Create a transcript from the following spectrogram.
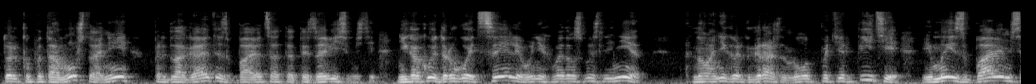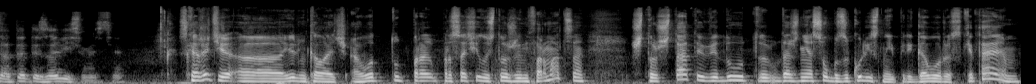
только потому, что они предлагают избавиться от этой зависимости. Никакой другой цели у них в этом смысле нет. Но они говорят, граждан, ну вот потерпите, и мы избавимся от этой зависимости. Скажите, э, Юрий Николаевич, а вот тут просочилась тоже информация, что Штаты ведут даже не особо закулисные переговоры с Китаем,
